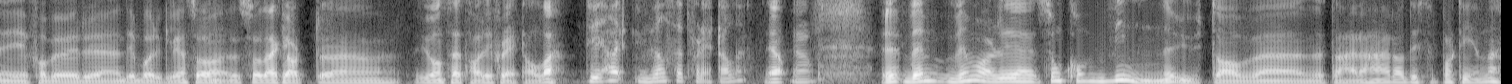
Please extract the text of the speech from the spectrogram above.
i favør eh, de borgerlige. Så, så det er klart, uh, uansett har de flertallet. De har uansett flertallet. Ja. Ja. Hvem, hvem var det som kom vinnende ut av dette her, her, av disse partiene?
